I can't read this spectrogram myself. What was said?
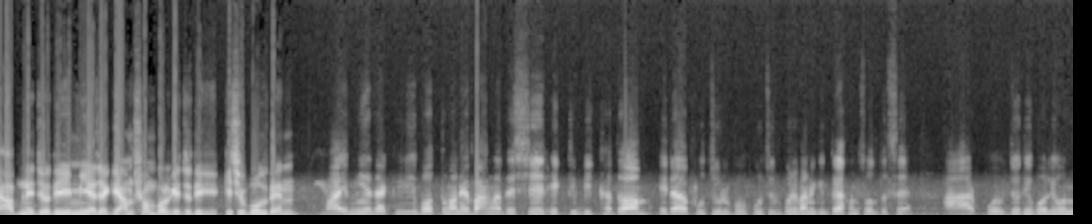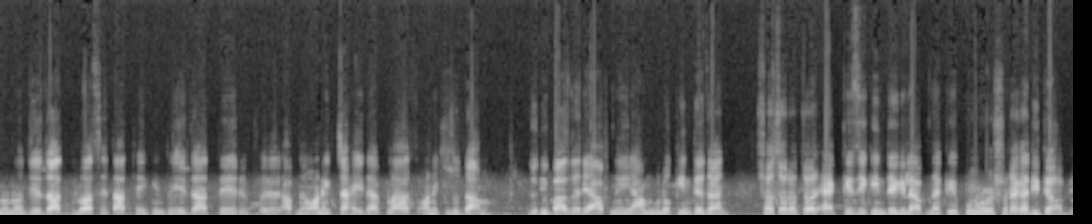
আপনি যদি মিয়াজাকি আম সম্পর্কে যদি কিছু বলতেন। ভাই, মিয়াজাকি বর্তমানে বাংলাদেশের একটি বিখ্যাত আম। এটা প্রচুর প্রচুর পরিমাণে কিন্তু এখন চলতেছে। আর যদি বলি অন্য অন্য যে জাতগুলো আছে, তার থেকে কিন্তু এই জাতের আপনার অনেক চাহিদা প্লাস অনেক কিন্তু দাম। যদি বাজারে আপনি এই আমগুলো কিনতে যান, সচরাচর এক কেজি কিনতে গেলে আপনাকে পনেরোশো টাকা দিতে হবে।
